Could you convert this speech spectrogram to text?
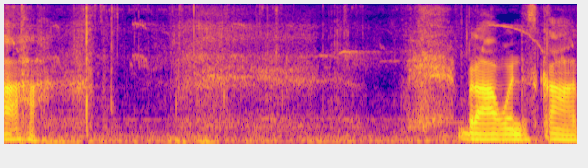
ആഹാ. ബ്രാവോന്റെ സ്കാർ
